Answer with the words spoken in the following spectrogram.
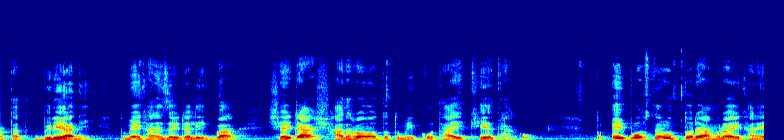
অর্থাৎ বিরিয়ানি, তুমি এখানে যেটা লিখবা, সেইটা সাধারণত তুমি কোথায় খেয়ে থাকো? তো এই প্রশ্নের উত্তরে আমরা এখানে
